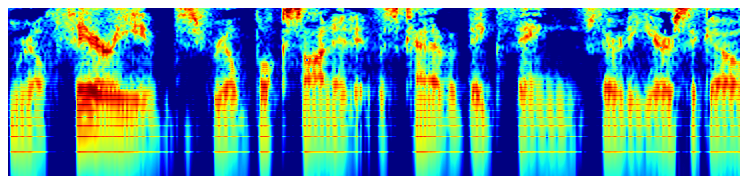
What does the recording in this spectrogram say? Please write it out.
real theory. There's real books on it. It was kind of a big thing 30 years ago.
